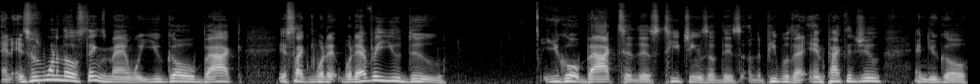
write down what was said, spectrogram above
and it's just one of those things, man, where you go back. It's like what whatever you do, you go back to this teachings of these of the people that impacted you, and you go,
